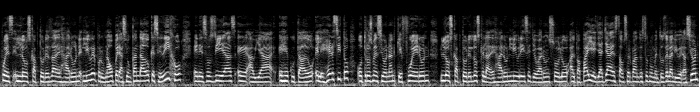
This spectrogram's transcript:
pues los captores la dejaron libre por una operación candado que se dijo en esos días eh, había ejecutado el ejército. Otros mencionan que fueron los captores los que la dejaron libre y se llevaron solo al papá. Y ella ya está observando estos momentos de la liberación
